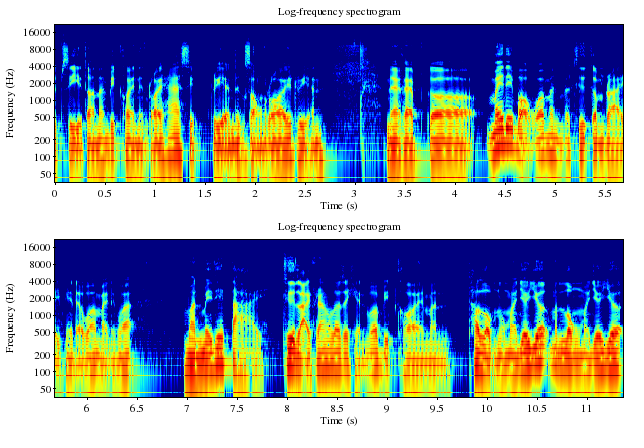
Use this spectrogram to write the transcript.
2014 ตอนนั้นบิตคอย150 เหรียญถึง 200 เหรียญนะครับก็ไม่ได้บอกว่ามันคือกำไรเพียงแต่ว่าหมายถึงว่ามันไม่ได้ตาย คือหลายครั้งเราจะเห็นว่าบิตคอยมันถล่มลงมาเยอะๆ มันลงมาเยอะ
